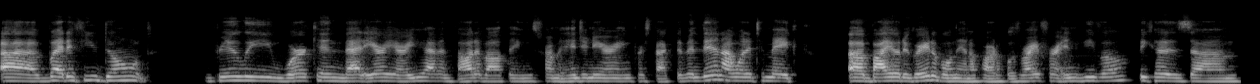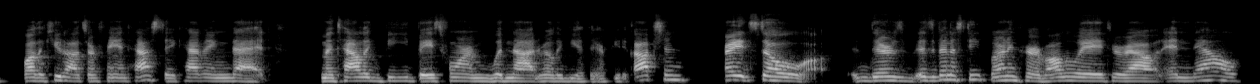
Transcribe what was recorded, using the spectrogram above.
uh, but if you don't really work in that area or you haven't thought about things from an engineering perspective and then i wanted to make uh, biodegradable nanoparticles right for in vivo because um, while the q dots are fantastic having that metallic bead based form would not really be a therapeutic option right? So there's it's been a steep learning curve all the way throughout, and now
